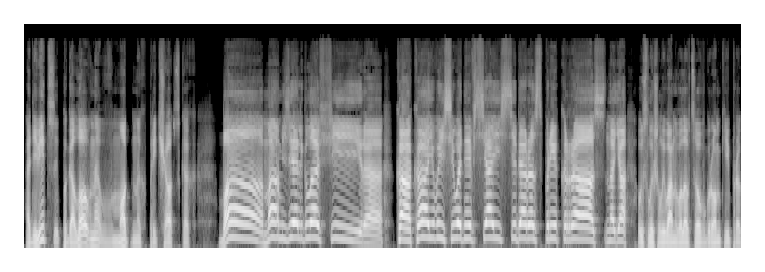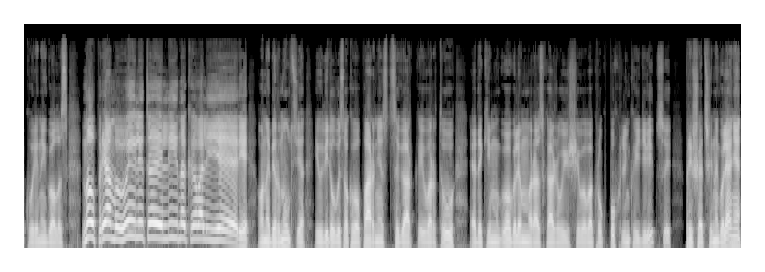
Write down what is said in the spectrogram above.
а девицы поголовно в модных прическах, «Ба, мамзель Глафира, какая вы сегодня вся из себя распрекрасная!» — услышал Иван Воловцов громкий прокуренный голос. «Ну, прям вылитая Лина Кавальери!» Он обернулся и увидел высокого парня с цигаркой во рту, эдаким гоголем, расхаживающего вокруг пухленькой девицы, пришедший на гуляние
